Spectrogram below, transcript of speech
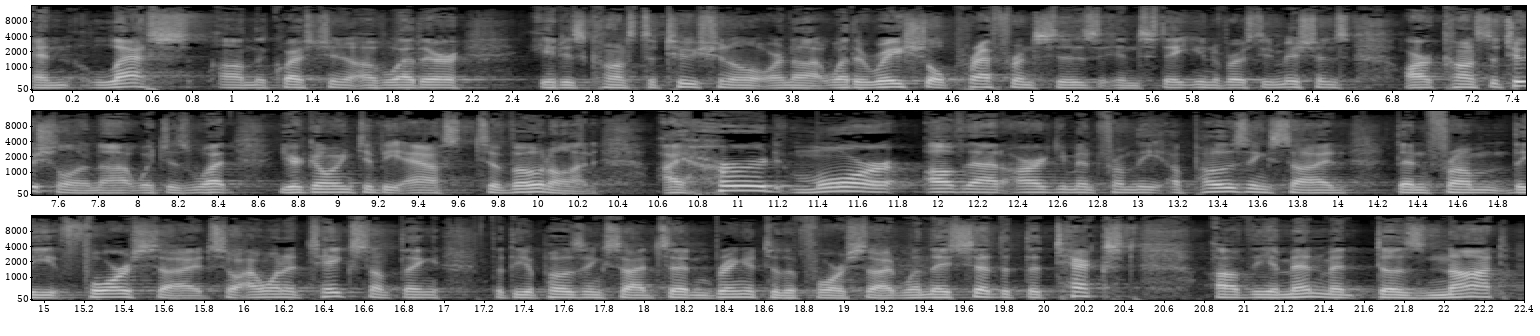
and less on the question of whether it is constitutional or not, whether racial preferences in state university admissions are constitutional or not, which is what you're going to be asked to vote on. I heard more of that argument from the opposing side than from the for side. So I want to take something that the opposing side said and bring it to the for side. When they said that the text of the amendment does not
